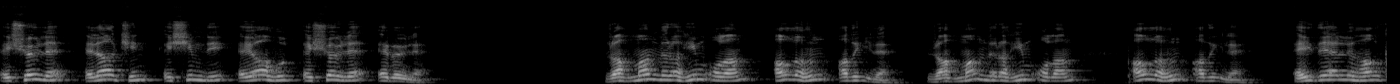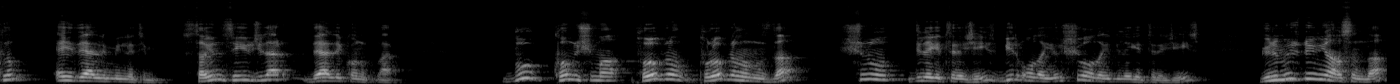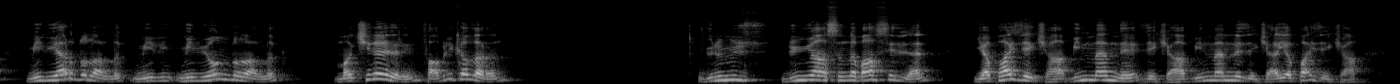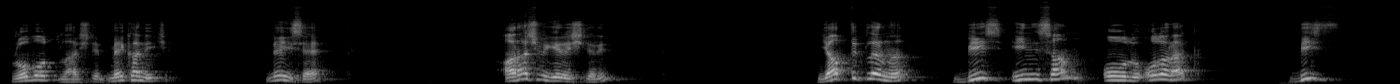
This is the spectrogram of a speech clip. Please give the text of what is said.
e şöyle, e lakin, e şimdi, e yahut, e şöyle, e böyle. Rahman ve Rahim olan Allah'ın adı ile. Rahman ve Rahim olan Allah'ın adı ile. Ey değerli halkım, ey değerli milletim. Sayın seyirciler, değerli konuklar. Bu konuşma program programımızda şunu dile getireceğiz. Bir olayı, şu olayı dile getireceğiz. Günümüz dünyasında milyar dolarlık, mil- milyon dolarlık makinelerin, fabrikaların günümüz dünyasında bahsedilen yapay zeka, bilmem ne zeka, bilmem ne zeka, yapay zeka, robotlar, işte mekanik neyse araç ve gereçlerin yaptıklarını biz insan oğlu olarak biz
